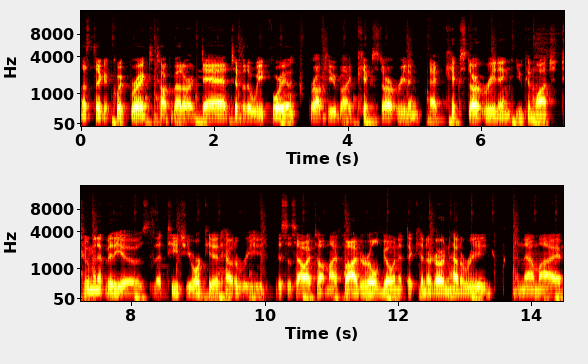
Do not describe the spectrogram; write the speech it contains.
Let's take a quick break to talk about our dad tip of the week for you. Brought to you by Kickstart Reading. At Kickstart Reading, you can watch two minute videos that teach your kid how to read. This is how I taught my five year old going into kindergarten how to read. And now my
